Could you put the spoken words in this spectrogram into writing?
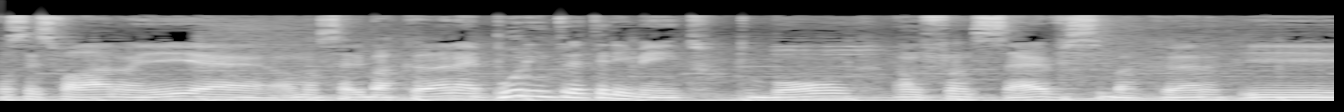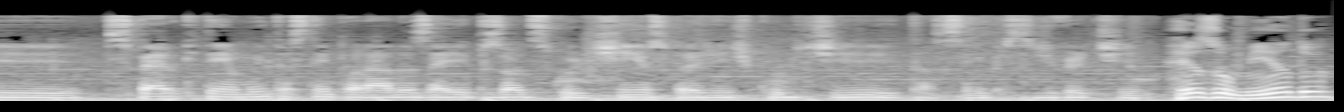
vocês falaram aí, é uma série bacana, é puro entretenimento. Muito bom, é um fanservice bacana. E espero que tenha muitas temporadas aí, episódios curtinhos pra gente curtir e tá sempre se divertindo. Resumindo,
